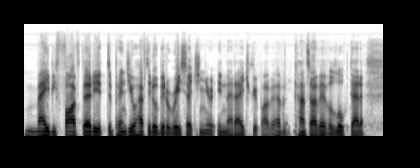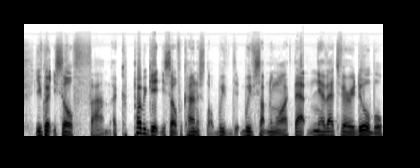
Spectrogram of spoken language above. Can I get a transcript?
maybe 530. It depends. You'll have to do a bit of research in your in that age group. I haven't can't say I've ever looked at it. You've got yourself um, a, probably get yourself a Kona slot with with something like that. Now that's very doable.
